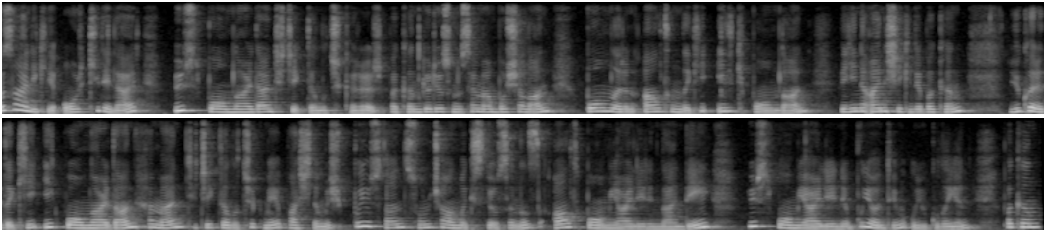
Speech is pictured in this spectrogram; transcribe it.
Özellikle orkideler üst boğumlardan çiçek dalı çıkarır. Bakın görüyorsunuz hemen boşalan boğumların altındaki ilk boğumdan ve yine aynı şekilde bakın yukarıdaki ilk boğumlardan hemen çiçek dalı çıkmaya başlamış. Bu yüzden sonuç almak istiyorsanız alt boğum yerlerinden değil üst boğum yerlerine bu yöntemi uygulayın. Bakın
